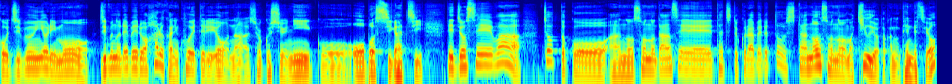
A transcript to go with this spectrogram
こう自分よりも自分のレベルをはるかに超えてるような職種にこう応募しがち。で女性はちょっとこうあのその男性たちと比べると下のそのまあ給与とかの点ですよ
